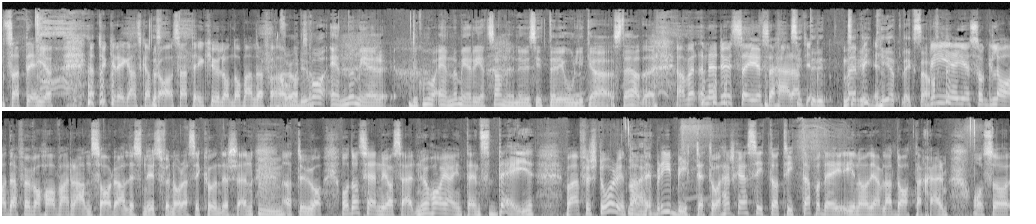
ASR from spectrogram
så att det är ju, jag tycker det är ganska bra. Så att det är kul om de andra får höra kommer också. Du, vara ännu mer, du kommer vara ännu mer retsam nu när vi sitter i olika städer. Ja, men när du säger så här att... sitter i trygghet vi, liksom. Vi är ju så glada för att ha varann, sa du alldeles nyss för några sekunder sedan. Mm. Att du var, och då känner jag så här, nu har jag inte ens dig. Va, förstår du inte Nej. att det blir bittert då? Här ska jag sitta och titta på dig i någon jävla dataskärm och så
